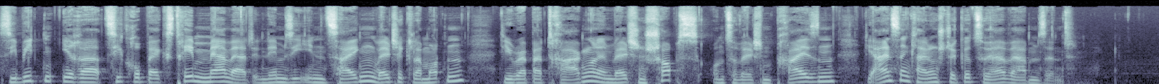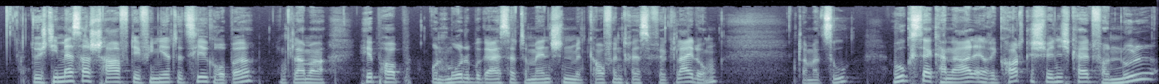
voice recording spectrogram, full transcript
Sie bieten ihrer Zielgruppe extremen Mehrwert, indem sie ihnen zeigen, welche Klamotten die Rapper tragen und in welchen Shops und zu welchen Preisen die einzelnen Kleidungsstücke zu erwerben sind. Durch die messerscharf definierte Zielgruppe, in Klammer Hip-Hop und modebegeisterte Menschen mit Kaufinteresse für Kleidung, Klammer zu, wuchs der Kanal in Rekordgeschwindigkeit von 0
